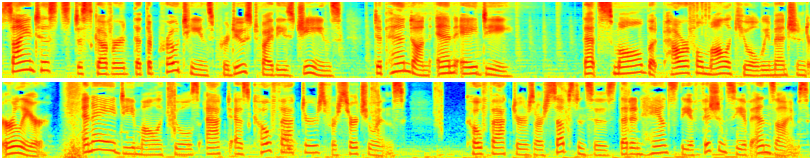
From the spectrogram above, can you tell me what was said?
scientists discovered that the proteins produced by these genes depend on NAD, that small but powerful molecule we mentioned earlier. NAD molecules act as cofactors for sirtuins. Cofactors are substances that enhance the efficiency of enzymes,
